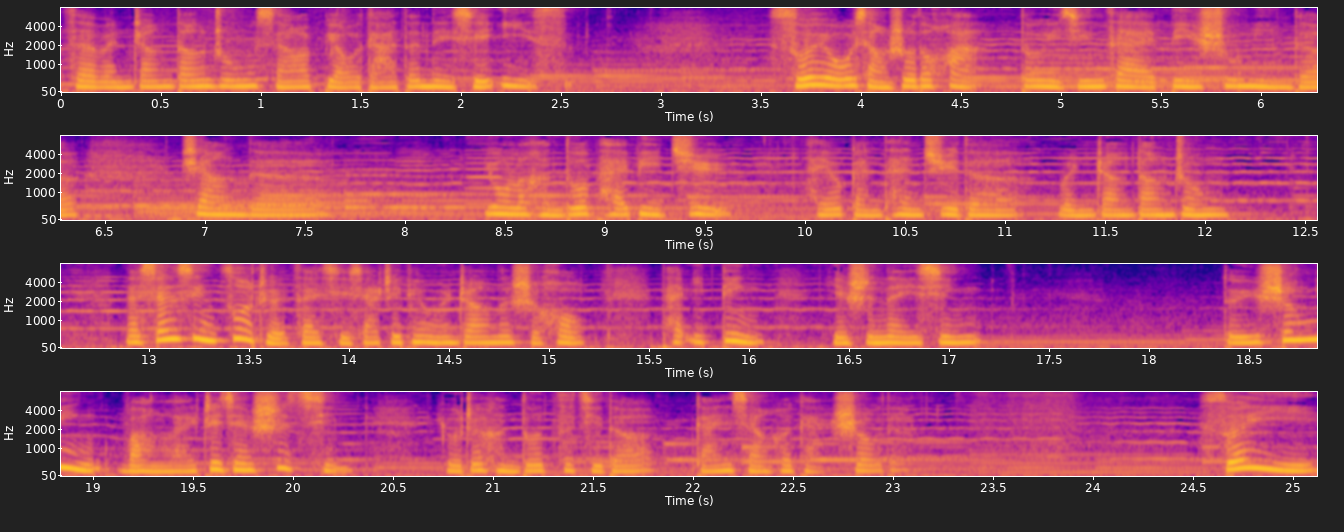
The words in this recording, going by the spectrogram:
在文章当中想要表达的那些意思。所有我想说的话，都已经在毕淑敏的这样的用了很多排比句，还有感叹句的文章当中。那相信作者在写下这篇文章的时候，他一定也是内心对于生命往来这件事情，有着很多自己的感想和感受的。所以，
